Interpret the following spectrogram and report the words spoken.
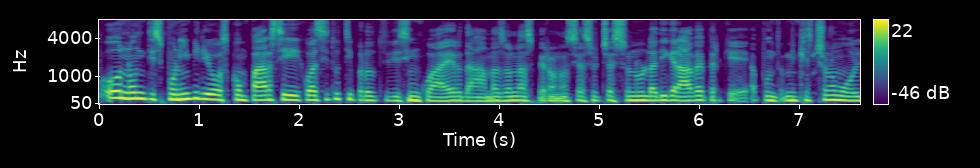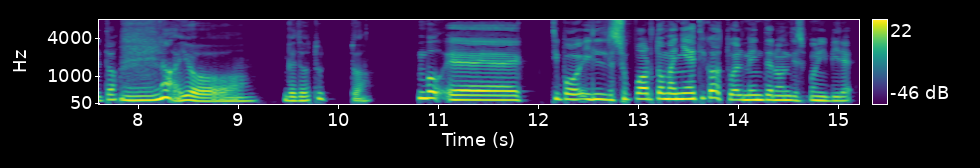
o non disponibili o scomparsi quasi tutti i prodotti di Sinquire da Amazon. Spero non sia successo nulla di grave perché appunto mi piacciono molto. Mm, no, io vedo tutto. Boh, eh, tipo il supporto magnetico attualmente non disponibile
